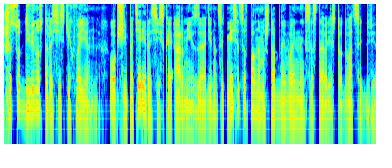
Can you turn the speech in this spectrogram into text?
690 российских военных. Общие потери российской армии за 11 месяцев полномасштабной войны составили 122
